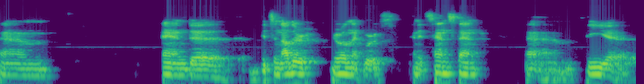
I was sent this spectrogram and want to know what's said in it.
Um, and uh, it's another neural networks and it sends then um, the uh,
